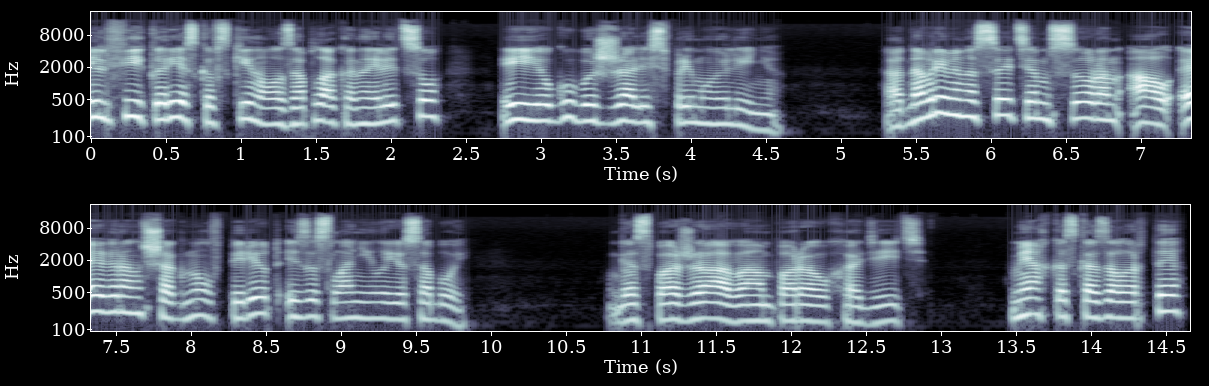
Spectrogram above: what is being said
Эльфийка резко вскинула заплаканное лицо, и ее губы сжались в прямую линию. Одновременно с этим Соран Ал Эверон шагнул вперед и заслонил ее собой. «Госпожа, вам пора уходить», мягко сказал Арте,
